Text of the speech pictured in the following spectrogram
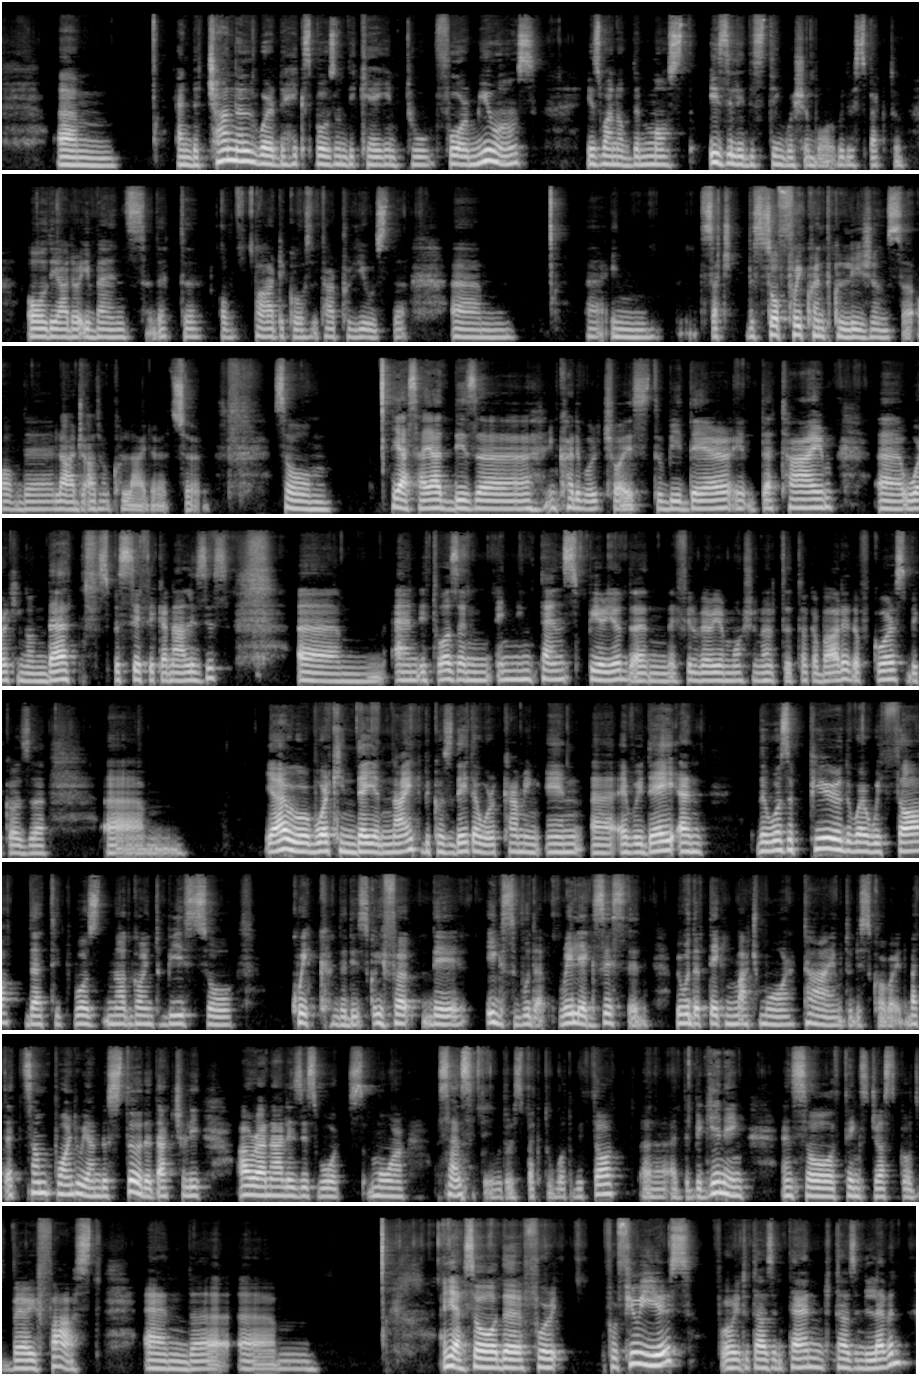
Um, and the channel where the Higgs boson decay into four muons is one of the most easily distinguishable with respect to all the other events that uh, of particles that are produced um, uh, in such the so frequent collisions of the Large Hadron Collider at CERN. So um, yes, I had this uh, incredible choice to be there at that time, uh, working on that specific analysis. Um, and it was an, an, intense period, and I feel very emotional to talk about it, of course, because uh, um, yeah, we were working day and night because data were coming in uh, every day. And there was a period where we thought that it was not going to be so quick. Is, if uh, the Higgs would have really existed, we would have taken much more time to discover it. But at some point, we understood that actually our analysis was more sensitive with respect to what we thought uh, at the beginning. And so things just got very fast. And uh, um, and yeah, so the for for a few years, for 2010, 2011,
